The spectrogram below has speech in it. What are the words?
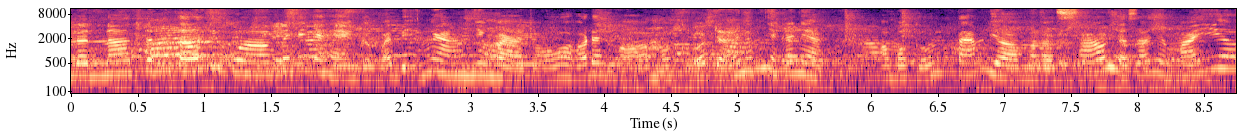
Linh á, tính tới cái mấy cái nhà hàng gần bãi biển ăn nhưng mà trời ơi ở đây họ mở cửa trễ lắm nha cả nhà. Họ mở cửa lúc 8 giờ mà là 6 giờ 6 giờ mấy á,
